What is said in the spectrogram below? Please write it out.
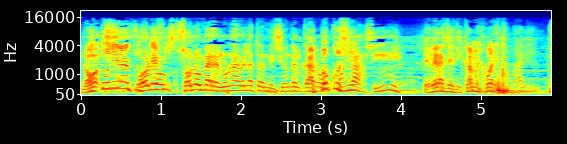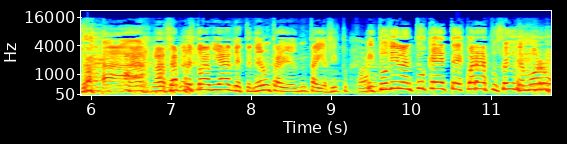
no, ¿Y tú, Dylan, tus solo, jefes? solo me arregló una vez la transmisión del carro. ¿A poco sí? Sí. Te verás dedicar mejor a eso, vale. o sea, pues todavía de tener un, taller- un tallercito. Y tú, Dylan, ¿tú qué? Te, ¿Cuál era tu sueño de morro?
